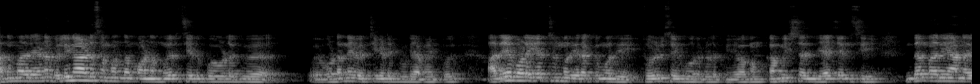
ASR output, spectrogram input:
அது மாதிரியான வெளிநாடு சம்பந்தமான முயற்சி எடுப்பவர்களுக்கு உடனே வெற்றி கிடைக்கக்கூடிய அமைப்பு. அதே போல் ஏற்றுமதி இறக்குமதி தொழில் செய்பவர்களுக்கு யோகம் கமிஷன் ஏஜென்சி இந்த மாதிரியான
